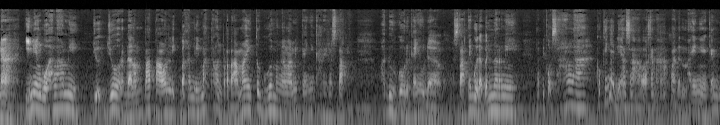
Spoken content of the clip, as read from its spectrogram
Nah ini yang gue alami. Jujur dalam 4 tahun bahkan lima tahun pertama itu gue mengalami kayaknya karir stuck. Waduh gue udah kayaknya udah startnya gue udah bener nih tapi kok salah? Kok kayaknya ada yang salah? Kenapa dan lainnya? Kan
